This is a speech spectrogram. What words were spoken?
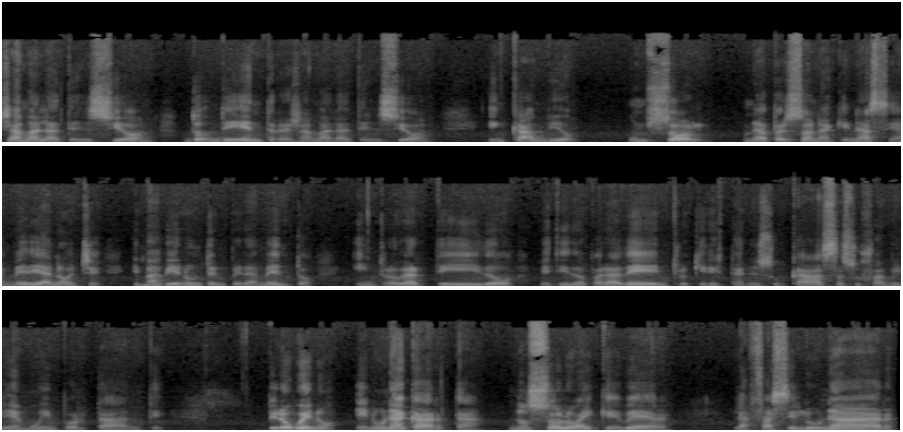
llama la atención, donde entra llama la atención. En cambio, un sol, una persona que nace a medianoche, es más bien un temperamento introvertido, metido para adentro, quiere estar en su casa, su familia es muy importante. Pero bueno, en una carta no solo hay que ver la fase lunar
